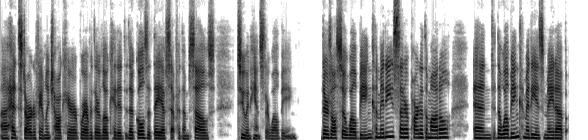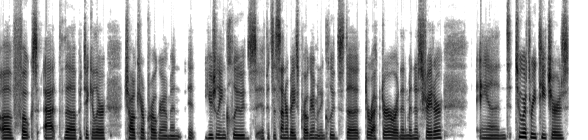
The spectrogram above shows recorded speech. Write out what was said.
uh, Head Start or Family Childcare, wherever they're located, the goals that they have set for themselves to enhance their well being. There's also well-being committees that are part of the model. And the well-being committee is made up of folks at the particular childcare program, and it usually includes, if it's a center-based program, it includes the director or an administrator, and two or three teachers.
